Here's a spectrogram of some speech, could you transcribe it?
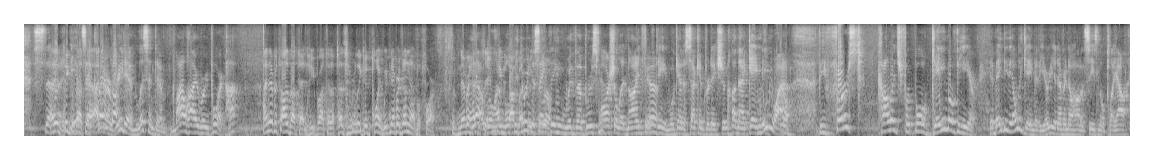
so I didn't think Ian about St. Clair, that. Thought... Read him, listen to him. Mile High Report, huh? I never thought about that until you brought that up. That's a really good point. We've never done that before. We've never had yeah, the same we'll, thing. We'll be doing the same thing with uh, Bruce Marshall yeah. at 9:15. Yeah. We'll get a second prediction on that game. Meanwhile, the first college football game of the year. It may be the only game of the year. You never know how the season will play out.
